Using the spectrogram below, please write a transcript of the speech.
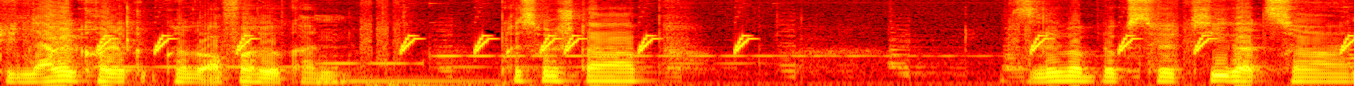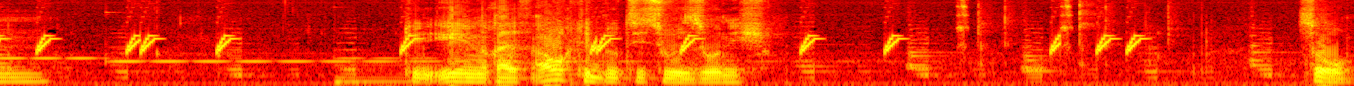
Die Nagelkeule können wir auch verhökern. Prismenstab. Silberbüchse, Tigerzahn. Den Elenreif auch, den benutze ich sowieso nicht. So.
